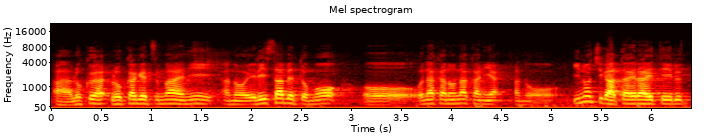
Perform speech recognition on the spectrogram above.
あ 6, 6ヶ月前にあのエリザベトもおお腹の中にあの命が与えられている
